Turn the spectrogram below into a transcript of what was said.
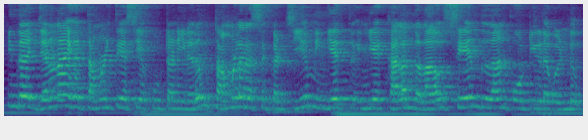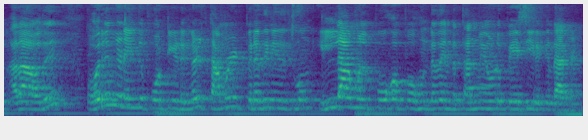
இந்த ஜனநாயக தமிழ் தேசிய கூட்டணியினரும் தமிழரசு கட்சியும் இங்கே இங்கே கலந்து அதாவது சேர்ந்துதான் போட்டியிட வேண்டும். அதாவது ஒருங்கிணைந்து போட்டியிடுங்கள் தமிழ் பிரதிநிதித்துவம் இல்லாமல் போக போகின்றது என்ற தன்மையோடு பேசியிருக்கிறார்கள்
